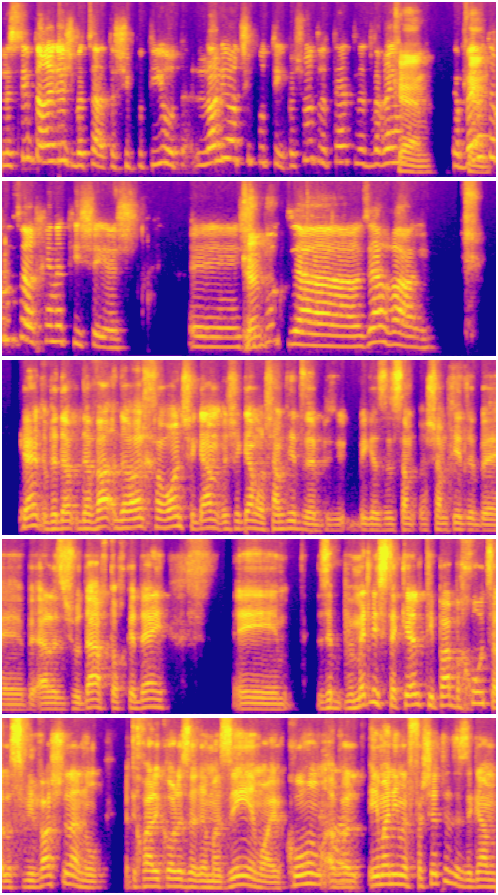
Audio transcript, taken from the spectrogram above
לשים את הרגש בצד, את השיפוטיות, לא להיות שיפוטי, פשוט לתת לדברים, כן, לקבל כן. את המסר הכי נקי שיש. אה, כן. שיפוט זה, זה הרעל. כן, ודבר דבר אחרון שגם, שגם רשמתי את זה, בגלל זה רשמתי את זה ב, ב, על איזשהו דף תוך כדי, אה, זה באמת להסתכל טיפה בחוץ על הסביבה שלנו, את יכולה לקרוא לזה רמזים או היקום, נכון. אבל אם אני מפשט את זה, זה גם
